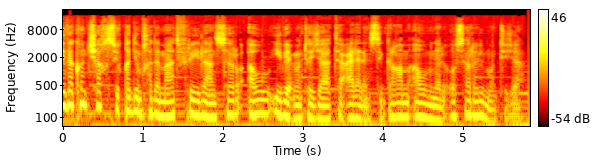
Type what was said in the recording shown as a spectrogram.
إذا كنت شخص يقدم خدمات freelancer أو يبيع منتجات على الإنستغرام أو من الأسر المنتجة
